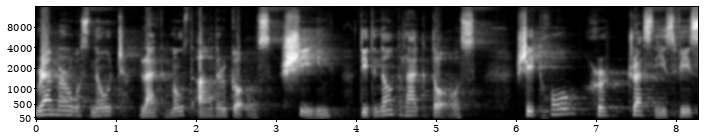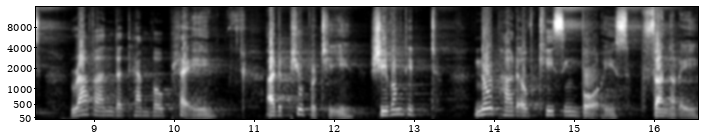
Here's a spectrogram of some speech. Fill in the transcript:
Reimer was not like most other girls. She did not like dolls. She tore her dresses with rough and tumble play. At puberty, she wanted no part of kissing boys. Finally,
